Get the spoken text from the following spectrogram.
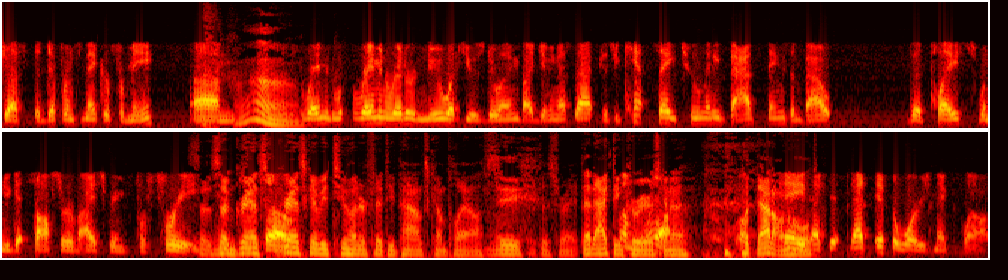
just the difference maker for me. Um, Oh. Raymond Raymond Ridder knew what he was doing by giving us that because you can't say too many bad things about the place when you get soft serve ice cream for free. So, so Grant's So- Grant's going to be 250 pounds come playoffs Hey. at this rate. That acting Come career is going to put that on hey, hold. that's, it, that's if the Warriors make the playoffs.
